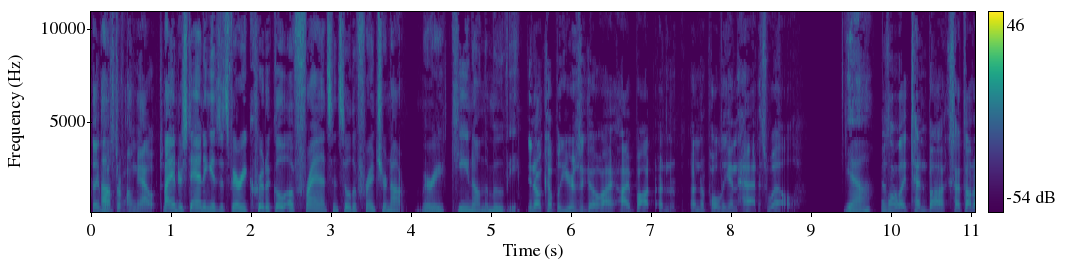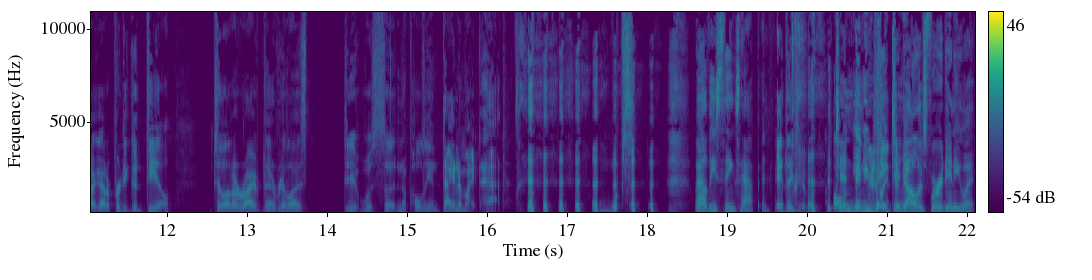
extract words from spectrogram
They must uh, have hung out. My understanding is it's very critical of France, and so the French are not very keen on the movie. You know, a couple of years ago, I, I bought a, a Napoleon hat as well. Yeah? It was only like 10 bucks. I thought I got a pretty good deal until it arrived and I realized it was a Napoleon Dynamite hat. Whoops. Well, these things happen. Hey, they do. Oh, ten, oh, and, and you paid ten dollars for it anyway.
